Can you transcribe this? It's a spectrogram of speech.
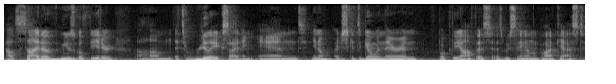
outside of musical theater. Um, it's really exciting, and you know, I just get to go in there and book the office, as we say on the podcast.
